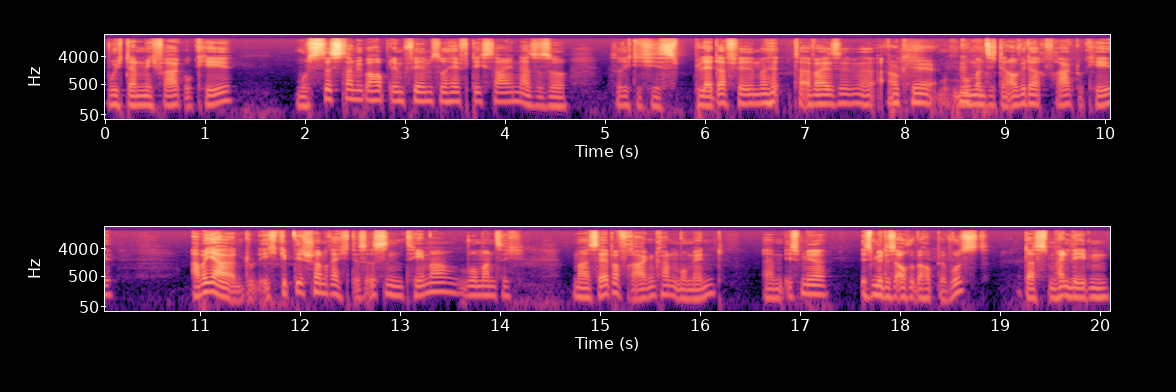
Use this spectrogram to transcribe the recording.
wo ich dann mich frage, okay, muss das dann überhaupt im Film so heftig sein? Also so, so richtige Splatter-Filme teilweise, ne? Okay. wo Hm. man sich dann auch wieder fragt, okay. Aber ja, ich gebe dir schon recht. Es ist ein Thema, wo man sich mal selber fragen kann, Moment, ähm, ist, mir, ist mir das auch überhaupt bewusst, dass mein Leben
